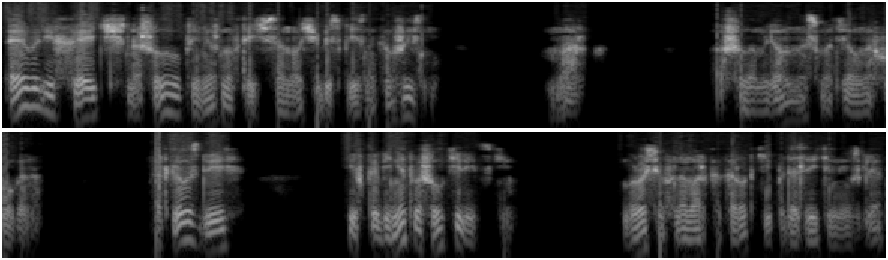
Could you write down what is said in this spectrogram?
Эвери Хэтч нашел его примерно в три часа ночи без признаков жизни. Марк ошеломленно смотрел на Хогана. Открылась дверь, и в кабинет вошел Телицкий. Бросив на Марка короткий подозрительный взгляд,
